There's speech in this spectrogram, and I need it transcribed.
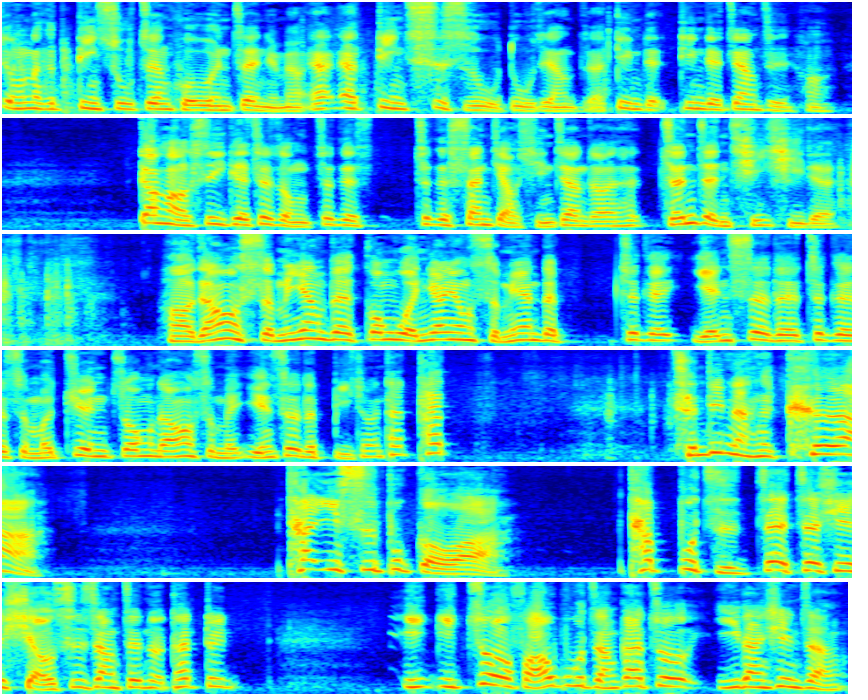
用那个订书针、回纹针有没有？要要订四十五度这样子，订的订的这样子哈，刚好是一个这种这个这个三角形这样的，整整齐齐的。好，然后什么样的公文要用什么样的这个颜色的这个什么卷宗，然后什么颜色的笔状，他他陈定南很苛啊，他一丝不苟啊，他不止在这些小事上，真的他对一一做法务部长，他做宜兰县长，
